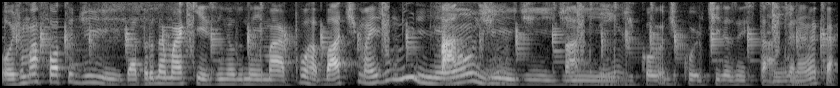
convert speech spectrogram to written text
hoje uma foto de, da Bruna Marquezine ou do Neymar, porra, bate mais de um milhão de, de, de, de, de, curtidas no Instagram, Sim. cara.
